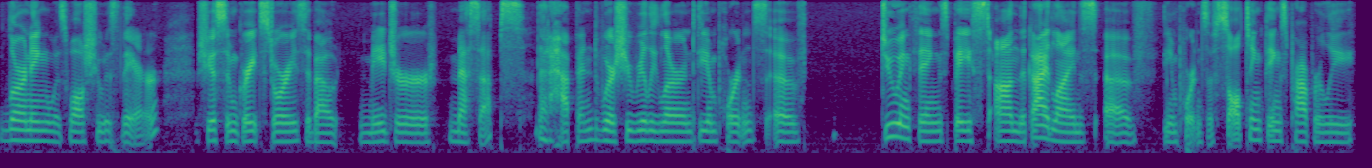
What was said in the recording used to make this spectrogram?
learning was while she was there. She has some great stories about major mess ups that happened where she really learned the importance of doing things based on the guidelines of the importance of salting things properly,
